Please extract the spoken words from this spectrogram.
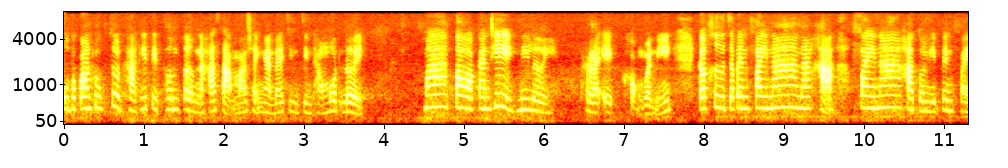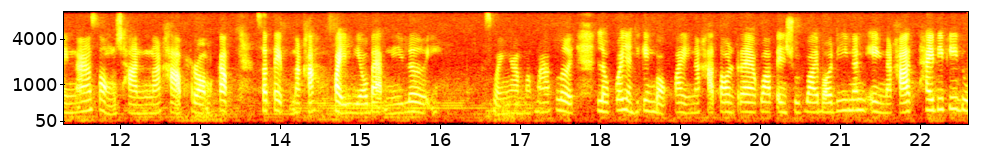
อุปกรณ์ทุกจุดค่ะที่ติดเพิ่มเติมนะคะ สามารถใช้งานได้จริง ๆ ทั้งหมดเลย มาต่อกันที่นี่เลย ระเอกของวันนี้ ก็คือจะเป็นไฟหน้านะคะ ไฟหน้าค่ะตัวนี้เป็นไฟหน้า 2 ชั้นนะคะ พร้อมกับสเต็ปนะคะ ไฟเลี้ยวแบบนี้เลย สวยงามมากๆเลย แล้วก็อย่างที่เก่งบอกไปนะคะ ตอนแรกว่าเป็นชุด wide body นั่นเองนะคะ ให้พี่ๆดู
